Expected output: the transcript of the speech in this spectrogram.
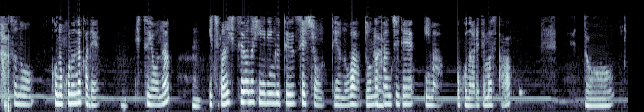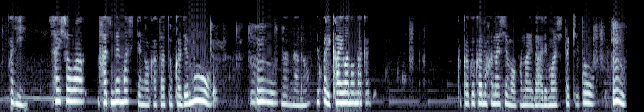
はい。その、このコロナ禍でうん必要な、うん。一番必要なヒーリングというセッションっていうのは、どんな感じで今行われてますか、と、やっぱり最初は初めましての方とかでも、うん。なんなのやっぱり会話の中で、クカクカの話もこの間ありましたけど、うん。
